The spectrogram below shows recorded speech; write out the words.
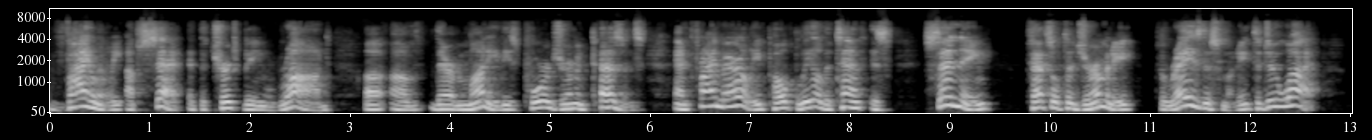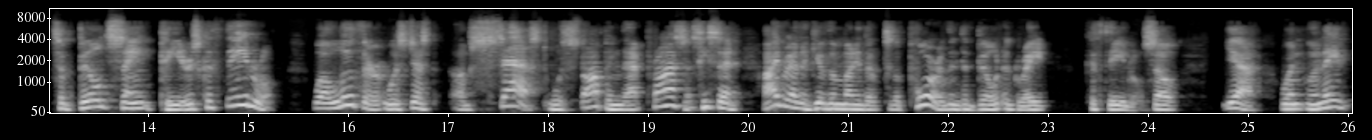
violently upset at the church being robbed uh, of their money, these poor German peasants. And primarily, Pope Leo X is sending Tetzel to Germany to raise this money to do what? To build St. Peter's Cathedral. Well, Luther was just obsessed with stopping that process. He said, I'd rather give the money to the poor than to build a great cathedral. So, yeah, when, when they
